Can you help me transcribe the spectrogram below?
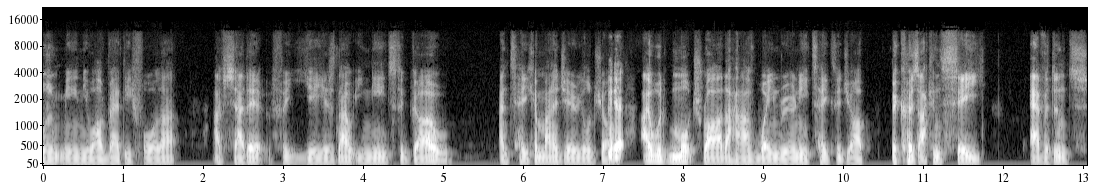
doesn't mean you are ready for that. I've said it for years now. He needs to go and take a managerial job. Yeah. I would much rather have Wayne Rooney take the job because I can see evidence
